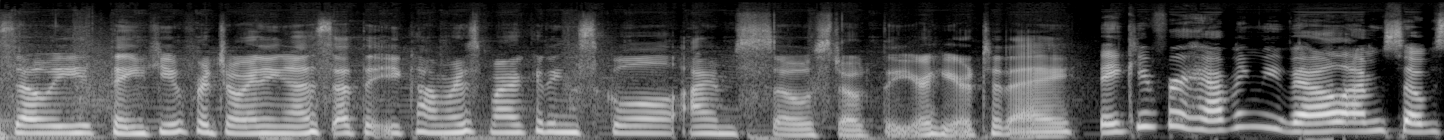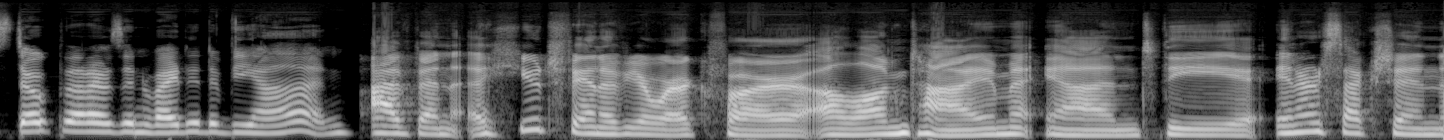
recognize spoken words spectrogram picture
Zoe, thank you for joining us at the e-commerce marketing school. I'm so stoked that you're here today. Thank you for having me, Val. I'm so stoked that I was invited to be on. I've been a huge fan of your work for a long time and the intersection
